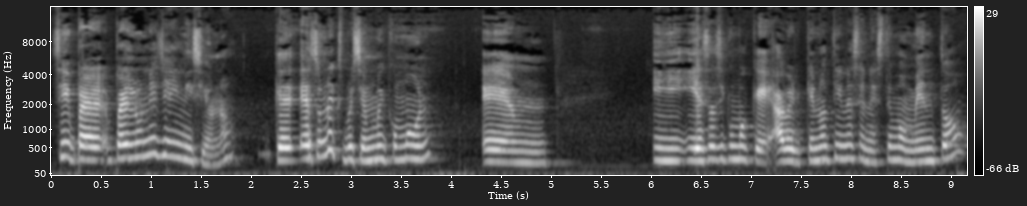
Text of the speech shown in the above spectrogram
sí, pero, el lunes ya inicio, ¿no? Que es una expresión muy común. Em, y, es así como que, a ver, ¿qué no tienes en este momento?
